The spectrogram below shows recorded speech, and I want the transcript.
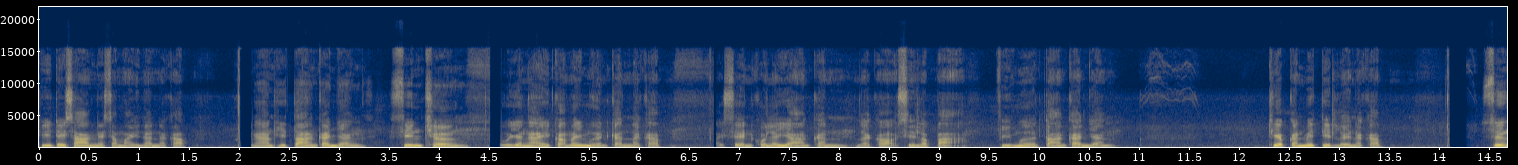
ที่ได้สร้างในสมัยนั้นนะครับ งานที่ต่างกันอย่างสิ้นเชิง ดูยังไงก็ไม่เหมือนกันนะครับ ลายเซ็นคนละอย่างกัน แล้วก็ศิลปะฝีมือต่างกันอย่างเทียบกันไม่ติดเลยนะครับ ซึ่ง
